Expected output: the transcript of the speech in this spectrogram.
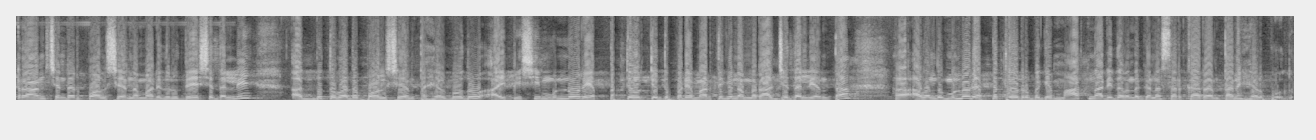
ಟ್ರಾನ್ಸ್ಜೆಂಡರ್ ಪಾಲಿಸಿಯನ್ನ ಮಾಡಿದರು. ದೇಶದಲ್ಲಿ ಅದ್ಭುತವಾದ ಪಾಲಿಸಿ ಅಂತ ಹೇಳ್ಬೋದು. ಐ ಪಿ ಸಿ ಮುನ್ನೂರ ಎಪ್ಪತ್ತೇಳು ತಿದ್ದುಪಡಿ ಮಾಡ್ತೀವಿ. ನಮ್ಮ ರಾಜ್ಯದಲ್ಲಿ ಅಂತ ಆ, ಒಂದು ಮುನ್ನೂರ ಎಪ್ಪತ್ತೇಳರ ಬಗ್ಗೆ ಮಾತನಾಡಿದ ಒಂದು ಘನ ಸರ್ಕಾರ ಅಂತಾನೆ ಹೇಳ್ಬೋದು.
